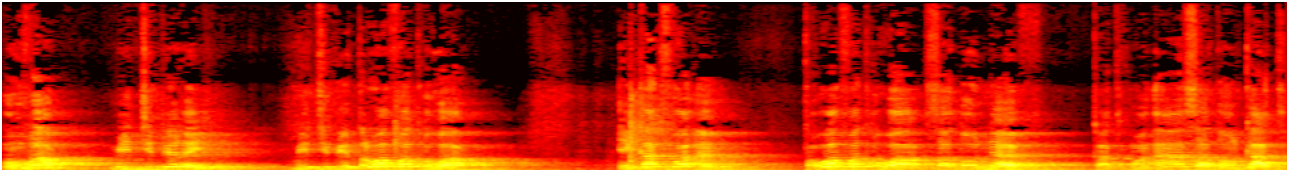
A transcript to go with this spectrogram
On va multiplier, multiplier 3 fois 3 et 4 fois 1. 3 fois 3, ça donne 9. 4 fois 1, ça donne 4.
